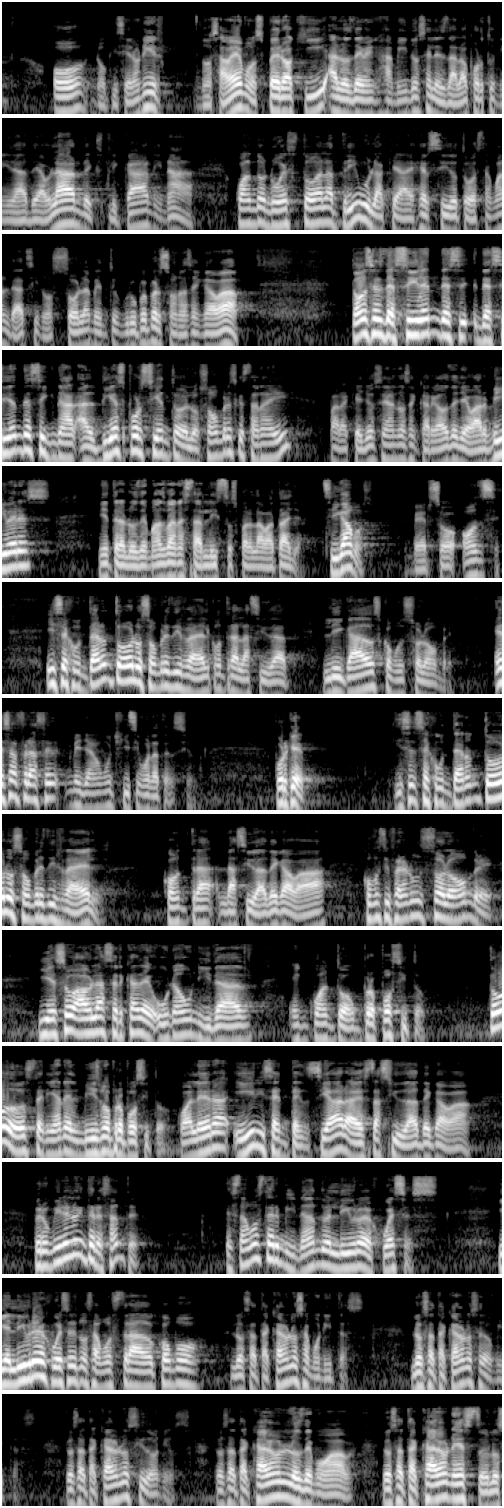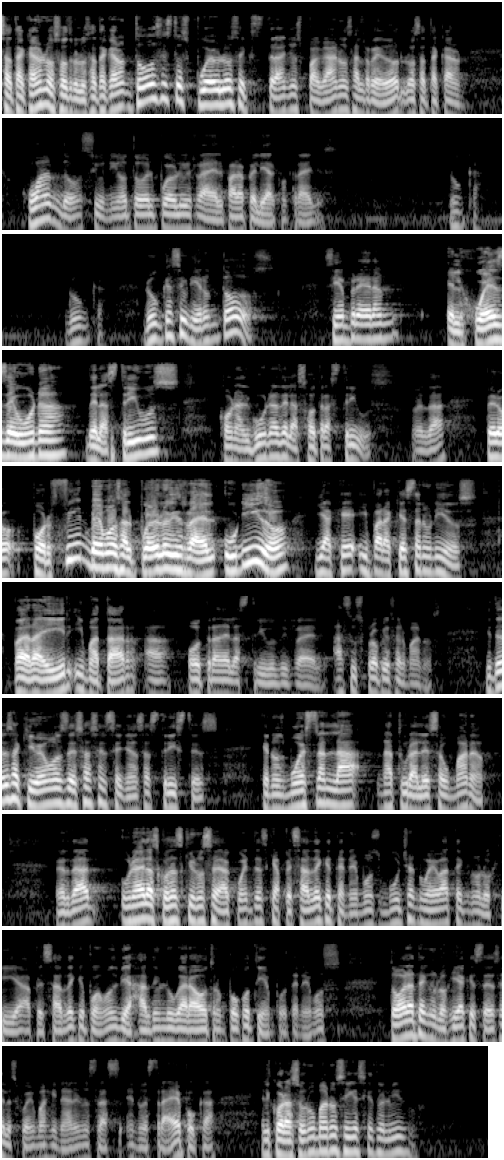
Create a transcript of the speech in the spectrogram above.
o no quisieron ir, no sabemos, pero aquí a los de Benjamín no se les da la oportunidad de hablar, de explicar, ni nada cuando no es toda la tribu la que ha ejercido toda esta maldad, sino solamente un grupo de personas en Gabá. Entonces deciden, designar al 10% de los hombres que están ahí para que ellos sean los encargados de llevar víveres, mientras los demás van a estar listos para la batalla. Sigamos, verso 11. Y se juntaron todos los hombres de Israel contra la ciudad, ligados como un solo hombre. Esa frase me llama muchísimo la atención. ¿Por qué? Dice, se juntaron todos los hombres de Israel contra la ciudad de Gabá, como si fueran un solo hombre. Y eso habla acerca de una unidad en cuanto a un propósito. Todos tenían el mismo propósito. ¿Cuál era? Ir y sentenciar a esta ciudad de Gabá. Pero miren lo interesante. Estamos terminando el libro de jueces. Y el libro de jueces nos ha mostrado cómo los atacaron los amonitas, los atacaron los edomitas, los atacaron los sidonios, los atacaron los de Moab, los atacaron estos, los atacaron los otros, los atacaron todos estos pueblos extraños paganos alrededor, los atacaron. ¿Cuándo se unió todo el pueblo de Israel para pelear contra ellos? Nunca, nunca, nunca se unieron todos. Siempre eran el juez de una de las tribus con algunas de las otras tribus, ¿verdad? Pero por fin vemos al pueblo de Israel unido. ¿Y, a qué, ¿Y para qué están unidos? para ir y matar a otra de las tribus de Israel, a sus propios hermanos. Y entonces aquí vemos esas enseñanzas tristes que nos muestran la naturaleza humana, ¿verdad? Una de las cosas que uno se da cuenta es que a pesar de que tenemos mucha nueva tecnología, a pesar de que podemos viajar de un lugar a otro en poco tiempo, tenemos toda la tecnología que ustedes se les puede imaginar en, nuestras, en nuestra época, el corazón humano sigue siendo el mismo,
